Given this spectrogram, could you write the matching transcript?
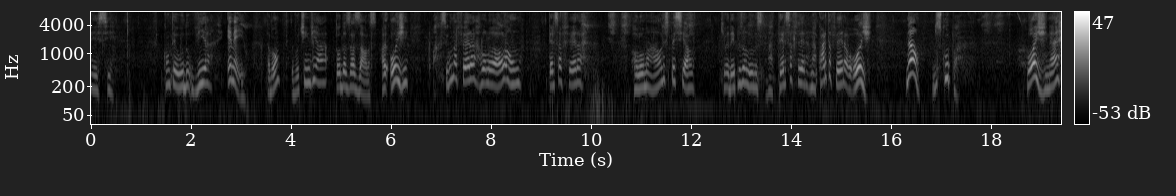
esse conteúdo via e-mail, tá bom? Eu vou te enviar todas as aulas. Hoje, segunda-feira, rolou a aula 1, terça-feira rolou uma aula especial que eu dei para os alunos na terça-feira, na quarta-feira, hoje. Não, desculpa. Hoje, né?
